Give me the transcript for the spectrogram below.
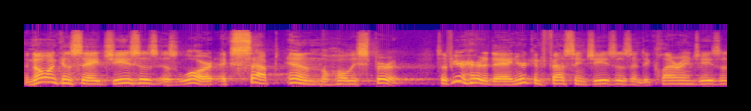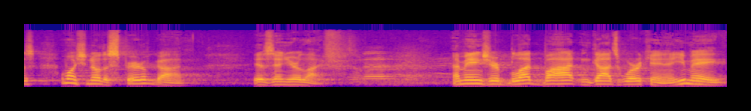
And no one can say Jesus is Lord except in the Holy Spirit. So if you're here today and you're confessing Jesus and declaring Jesus, I want you to know the Spirit of God is in your life. That means you're blood bought and God's working. And you may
